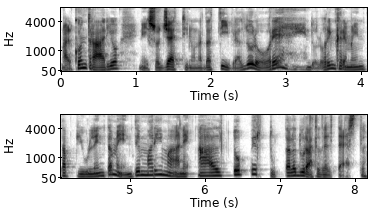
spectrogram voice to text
Al contrario, nei soggetti non adattivi al dolore, il dolore incrementa più lentamente ma rimane alto per tutta la durata del test.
